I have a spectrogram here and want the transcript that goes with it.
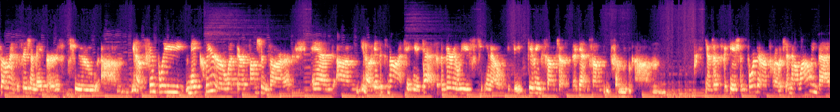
government decision makers to um, you know, simply make clear what their assumptions are, and um, you know, if it's not taking a guess, at the very least, you know, giving some just again some some. Um, you know, justification for their approach, and then allowing that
